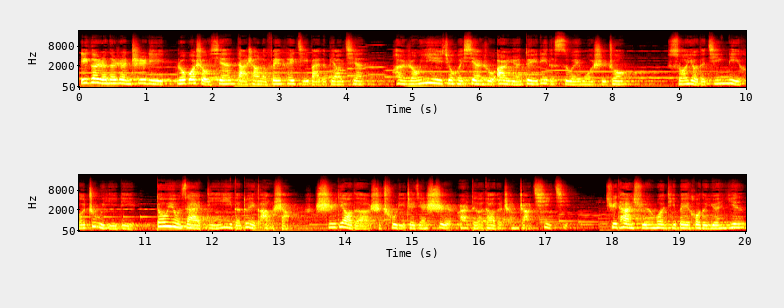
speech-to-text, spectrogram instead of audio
一个人的认知里，如果首先打上了非黑即白的标签，很容易就会陷入二元对立的思维模式中，所有的精力和注意力都用在敌意的对抗上，失掉的是处理这件事而得到的成长契机。去探寻问题背后的原因，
